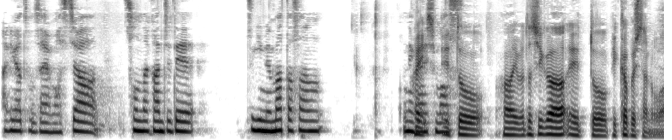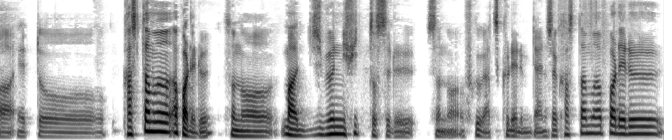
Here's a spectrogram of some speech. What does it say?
ありがとうございます。じゃあ、そんな感じで、次、沼田さん、お願いします。はい、えっと、はい、私が、えっと、ピックアップしたのは、えっと、カスタムアパレル、その、まあ、自分にフィットする、その、服が作れるみたいな、そういうカスタムアパレル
